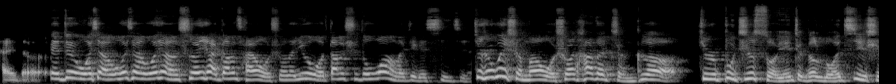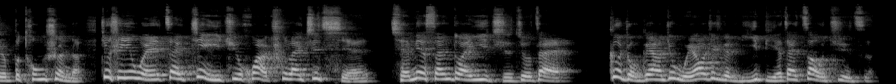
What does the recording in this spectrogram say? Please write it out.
猜的。哎，对，我想，我想，我想说一下刚才我说的，因为我当时都忘了这个细节，就是为什么我说他的整个就是不知所云，整个逻辑是不通顺的，就是因为在这一句话出来之前，前面三段一直就在各种各样就围绕这个离别在造句子。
